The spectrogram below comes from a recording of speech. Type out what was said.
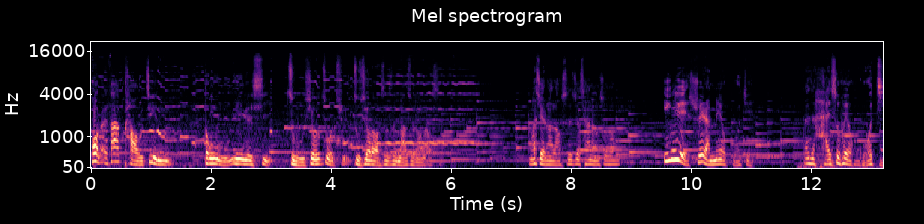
后来他考进东吴音乐系，主修作曲，主修老师是马雪龙老师。马雪龙老师就常常说，音乐虽然没有国界，但是还是会有国籍。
